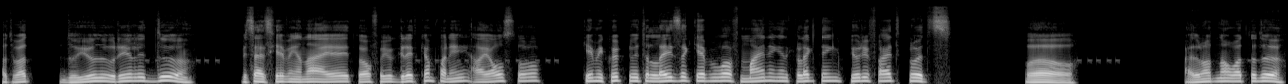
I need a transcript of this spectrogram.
But what do you really do? Besides having an IA to offer you great company, I also came equipped with a laser capable of mining and collecting purified fruits. Whoa. I do not know what to do.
